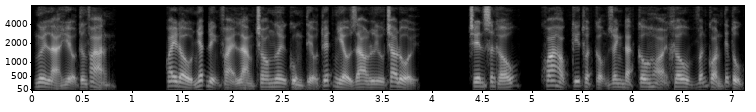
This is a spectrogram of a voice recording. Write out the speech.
ngươi là hiệu tương phản. Quay đầu nhất định phải làm cho ngươi cùng tiểu tuyết nhiều giao lưu trao đổi. Trên sân khấu, khoa học kỹ thuật cộng doanh đặt câu hỏi khâu vẫn còn tiếp tục.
